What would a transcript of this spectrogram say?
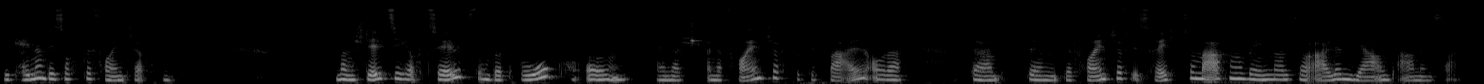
Wir kennen das oft bei Freundschaften. Man stellt sich oft selbst unter Druck, um einer, einer Freundschaft zu gefallen oder der, dem, der Freundschaft es recht zu machen, wenn man zu allem Ja und Amen sagt.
